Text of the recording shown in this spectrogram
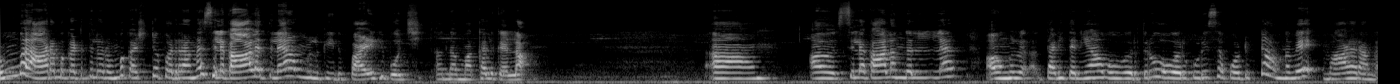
ரொம்ப ஆரம்ப கட்டத்தில் ரொம்ப கஷ்டப்படுறாங்க. சில காலத்தில் அவங்களுக்கு இது பழகி போச்சு. அந்த மக்களுக்கெல்லாம். சில காலங்களில் அவங்க தனித்தனியாக ஒவ்வொருத்தரும் ஒவ்வொரு குடிசை போட்டுக்கிட்டு அங்கவே வாழறாங்க.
